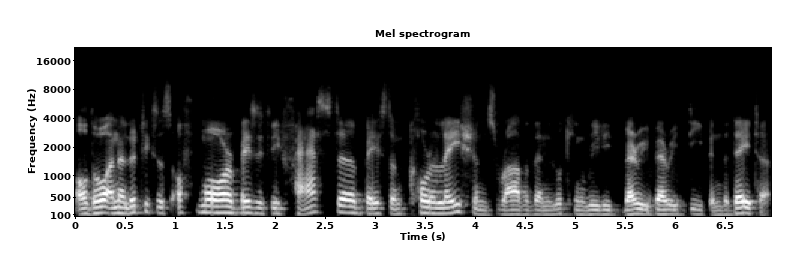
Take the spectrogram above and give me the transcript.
although analytics is often more basically faster based on correlations rather than looking really very, very deep in the data.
